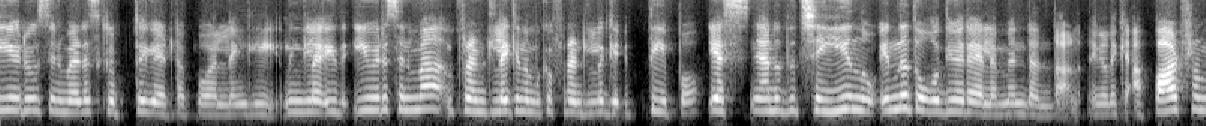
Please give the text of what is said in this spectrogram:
ഈ ഒരു സിനിമയുടെ സ്ക്രിപ്റ്റ് കേട്ടപ്പോ അല്ലെങ്കിൽ നിങ്ങൾ ഈ ഒരു സിനിമ ഫ്രണ്ടിലേക്ക് നമുക്ക് ഫ്രണ്ടിലേക്ക് എത്തിയപ്പോ യെസ് ഞാനത് ചെയ്യുന്നു എന്ന് തോന്നിയ ഒരു എലമെന്റ് എന്താണ്? നിങ്ങളുടെ അപ്പാർട്ട് ഫ്രം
